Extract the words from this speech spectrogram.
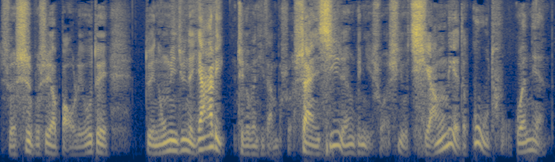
说是不是要保留对对农民军的压力这个问题，咱不说。陕西人跟你说是有强烈的故土观念的，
